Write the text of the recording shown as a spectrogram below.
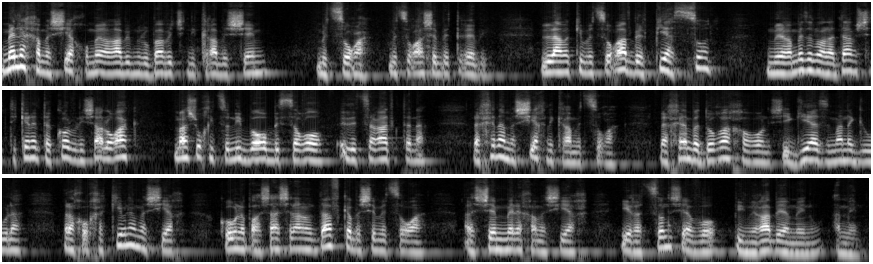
מלך המשיח, אומר הרבי מלובביץ', נקרא בשם מצורע, מצורע של בית רבי. למה? כי מצורע בפי הסוד מרמז לנו על אדם שתיקן את הכל ונשאר לו רק משהו חיצוני בעור בשרו, איזה צרת קטנה. לכן המשיח נקרא מצורע. לכן בדור האחרון, שהגיע זמן הגאולה, ואנחנו מחכים למשיח, קוראים לפרשה שלנו דווקא בשם מצורע, על שם מלך המשיח. יהי רצון שיבוא במהרה בימינו, אמן.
